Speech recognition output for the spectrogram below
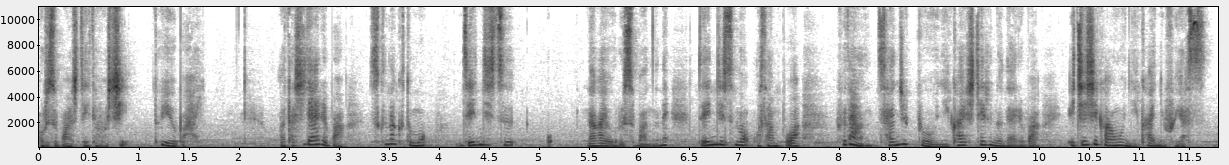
お留守番していてほしいという場合。私であれば少なくとも前日長いお留守番のね前日のお散歩は普段30分を2回しているのであれば1時間を2回に増やす。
